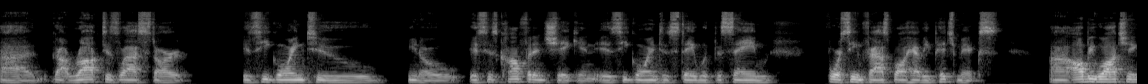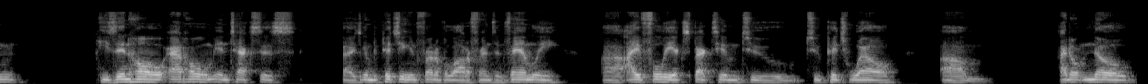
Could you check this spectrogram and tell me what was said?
Uh, got rocked his last start. Is he going to, you know, is his confidence shaken? Is he going to stay with the same four seam fastball heavy pitch mix? Uh, I'll be watching. He's in home at home in Texas. Uh, he's going to be pitching in front of a lot of friends and family. Uh, I fully expect him to to pitch well. Um, I don't know.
